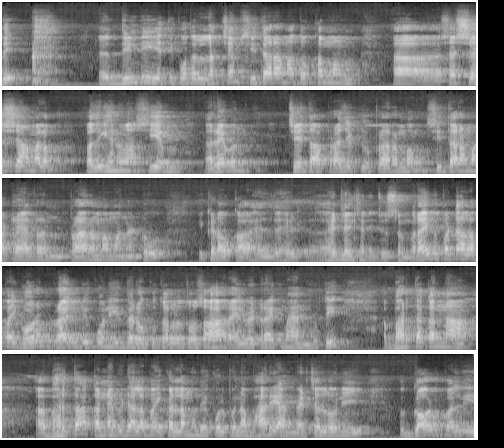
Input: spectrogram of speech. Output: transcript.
ది దిండి ఎత్తిపోతల లక్ష్యం సీతారామతో ఖమ్మం సస్యశ్యామలం పదిహేను సీఎం రేవంత్ చేత ప్రాజెక్టు ప్రారంభం సీతారామ ట్రయల్ రన్ ప్రారంభం అన్నట్టు ఇక్కడ ఒక హెడ్ హెడ్ హెడ్లైన్స్ అనేది చూస్తున్నాం. రైలు పట్టాలపై ఘోరం రైలు ఢీకొని ఇద్దరు కుతరులతో సహా రైల్వే ట్రాక్ మ్యాన్ మృతి భర్త కన్నా భర్త కన్నబిడ్డలపై కళ్ళ ముందే కోల్పోయిన భార్య మెడ్చల్లోని గౌడ్పల్లి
